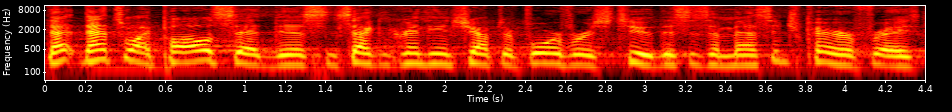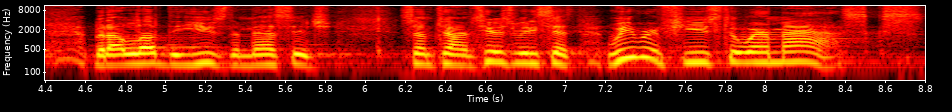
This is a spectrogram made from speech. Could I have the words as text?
That, that's why Paul said this in 2 Corinthians chapter 4, verse 2. This is a message paraphrase, but I love to use the message sometimes. Here's what he says We refuse to wear masks.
